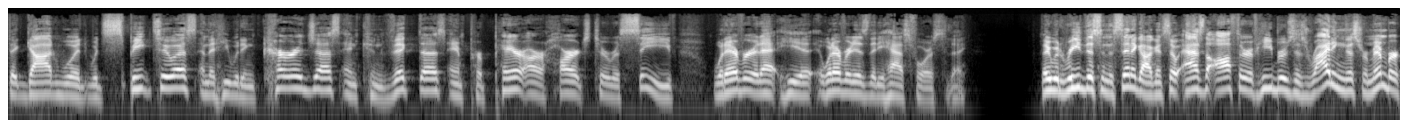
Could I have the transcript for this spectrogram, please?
that God would, would speak to us and that he would encourage us and convict us and prepare our hearts to receive whatever it, he, whatever it is that he has for us today. They would read this in the synagogue. And so, as the author of Hebrews is writing this, remember,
